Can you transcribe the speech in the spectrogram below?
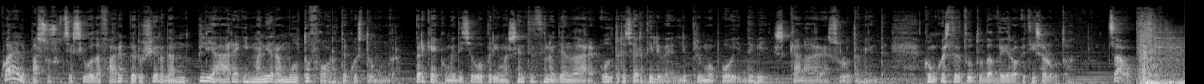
qual è il passo successivo da fare per riuscire ad ampliare in maniera molto forte questo numero? Perché come dicevo prima, se hai intenzione di andare oltre certi livelli, prima o poi devi scalare assolutamente. Con questo è tutto davvero e ti saluto. Ciao!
